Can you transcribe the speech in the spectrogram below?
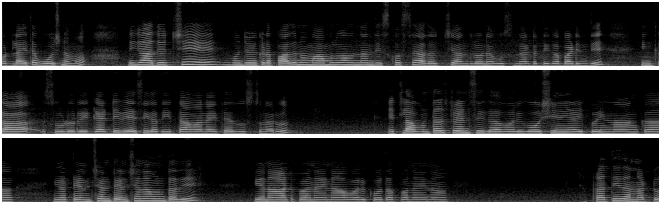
వడ్లు అయితే పోసినాము. ఇక అది వచ్చి కొంచెం ఇక్కడ పదును మామూలుగా ఉందని తీసుకొస్తే అది వచ్చి అందులోనే కూర్చుంది అంటే దిగబడింది. ఇంకా చూడురి గడ్డి వేసి ఇక తీద్దామని అయితే చూస్తున్నారు. ఇట్లా ఉంటుంది ఫ్రెండ్స్ ఇక వరి కోసి అయిపోయినాక ఇక టెన్షన్ టెన్షనే ఉంటుంది. ఇక నాటు పని అయినా వరి కోత పనైనా అయినా ప్రతిది అన్నట్టు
